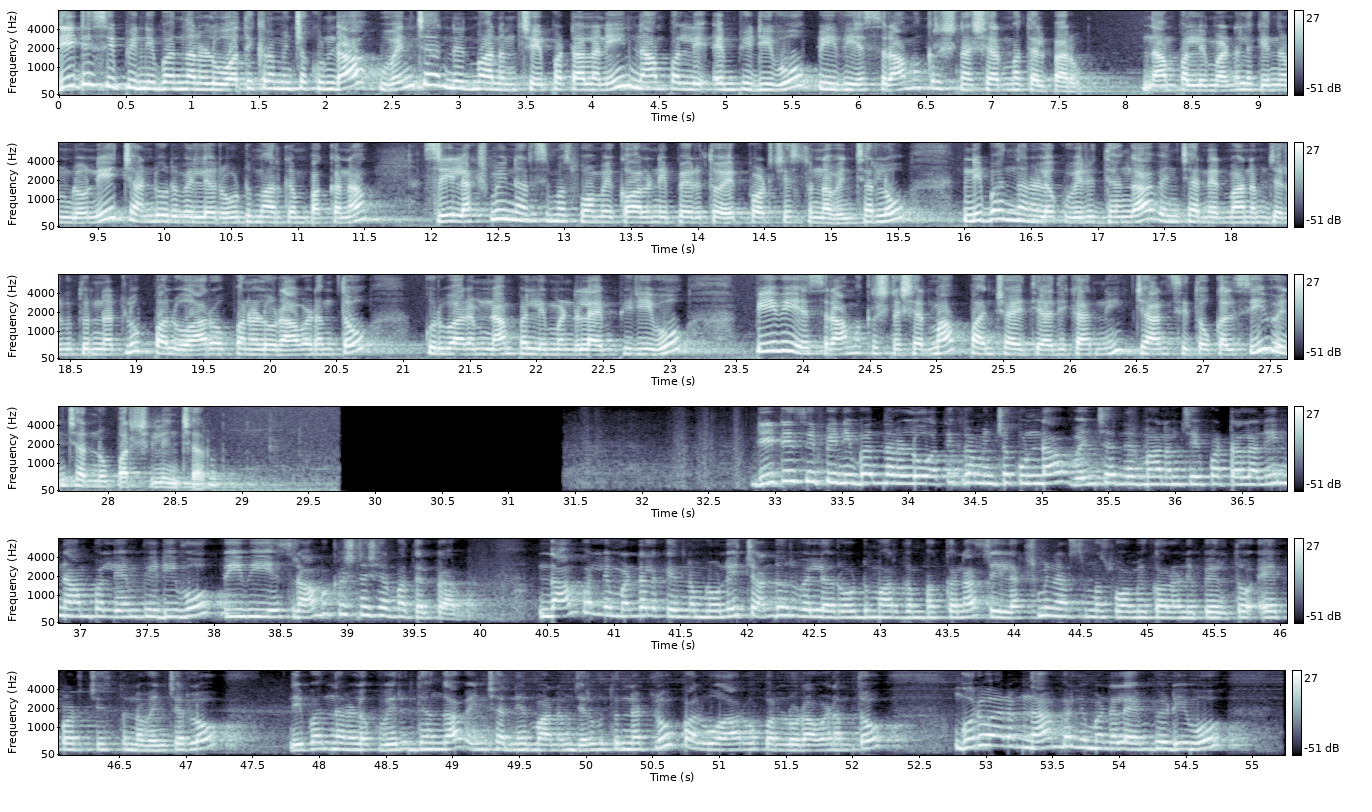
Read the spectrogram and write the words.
DTCP నిబంధనలు అతిక్రమించకుండా venture నిర్మాణం చేపట్టాలని నాంపల్లి ఎంపీడీఓ పీవీఎస్ రామకృష్ణ శర్మ తెలిపారు. నాంపల్లి మండల కేంద్రంలోని చండూరు వెళ్ళే రోడ్డు మార్గం పక్కన శ్రీ లక్ష్మీ నరసింహస్వామి కాలనీ పేరుతో ఏర్పాటు చేస్తున్న వెంచర్లో నిబంధనలకు విరుద్ధంగా వెంచర్ నిర్మాణం జరుగుతున్నట్లు పలు ఆరోపణలు రావడంతో గురువారం నాంపల్లి మండల ఎంపీడీఓ పీవీఎస్ రామకృష్ణ శర్మ పంచాయతీ అధికారిని ఝాన్సీతో కలిసి వెంచర్ను పరిశీలించారు. డీటీసీపీ నిబంధనలు అతిక్రమించకుండా వెంచర్ నిర్మాణం చేపట్టాలని నాంపల్లి ఎంపీడీఓ పీవీఎస్ రామకృష్ణ శర్మ తెలిపారు. నాంపల్లి మండల కేంద్రంలోని చండూరు వెళ్ళే రోడ్డు మార్గం పక్కన శ్రీ లక్ష్మీ నరసింహస్వామి కాలనీ పేరుతో ఏర్పాటు చేస్తున్న వెంచర్లో నిబంధనలకు విరుద్ధంగా వెంచర్ నిర్మాణం జరుగుతున్నట్లు పలు ఆరోపణలు రావడంతో గురువారం నాంపల్లి మండల ఎంపీడీఓ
